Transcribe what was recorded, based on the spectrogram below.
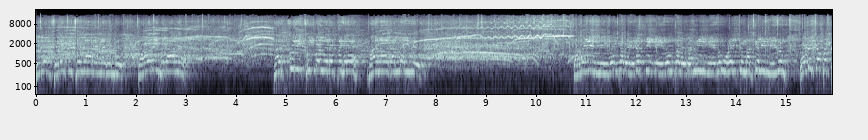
எவன் சிறைக்கு சென்றால் என்ன என்று கவலைப்படாத தற்கொலை கும்பல் நடத்துகிற மாநாடு அல்ல இது. தமிழின் மீதும் தமிழ் இடத்தின் மீதும் தமிழ் மண்ணின் மீதும் உழைக்கும் மக்களின் மீதும் ஒடுக்கப்பட்ட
